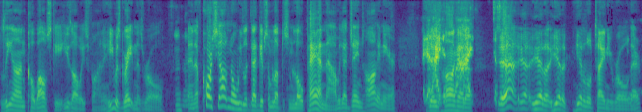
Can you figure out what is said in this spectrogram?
Leon Kowalski. He's always fun, and he was great in his role. Mhm. And of course, y'all know we got to give some love to some Lo Pan now. We got James Hong in here. James Hong had a. Yeah, yeah. He had a he had a he had a little tiny role there,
